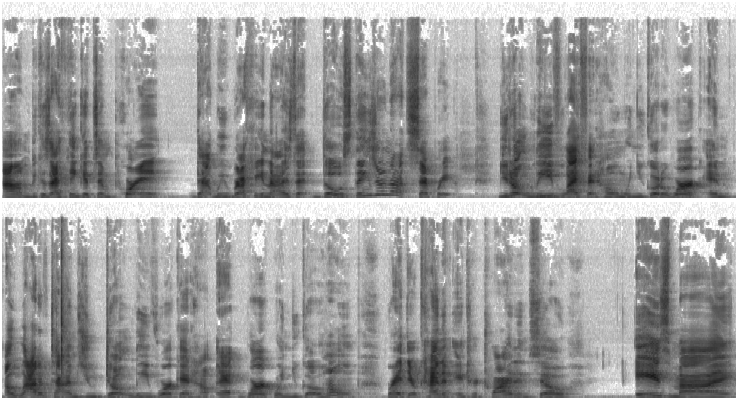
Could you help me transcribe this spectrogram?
Um, because I think it's important that we recognize that those things are not separate. You don't leave life at home when you go to work, and a lot of times you don't leave work at home at work when you go home, right? They're kind of intertwined, and so is my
